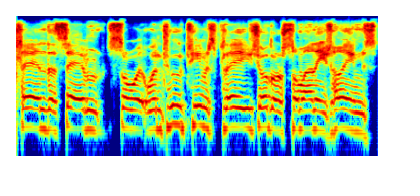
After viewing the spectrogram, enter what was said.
playing the same. So when two teams play each other so many times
